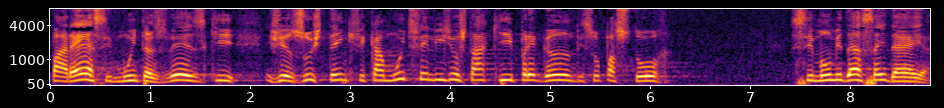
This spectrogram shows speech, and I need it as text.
Parece muitas vezes que Jesus tem que ficar muito feliz de eu estar aqui pregando e sou pastor. Simão me dá essa ideia.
